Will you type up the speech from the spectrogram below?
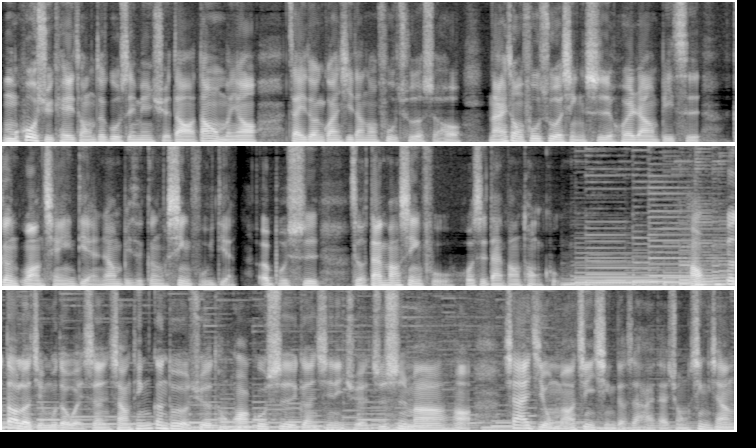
我们或许可以从这故事里面学到，当我们要在一段关系当中付出的时候，哪一种付出的形式会让彼此更往前一点，让彼此更幸福一点，而不是只有单方幸福或是单方痛苦。好，又到了节目的尾声，想听更多有趣的童话故事跟心理学知识吗？哈，下一集我们要进行的是海苔熊信箱，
